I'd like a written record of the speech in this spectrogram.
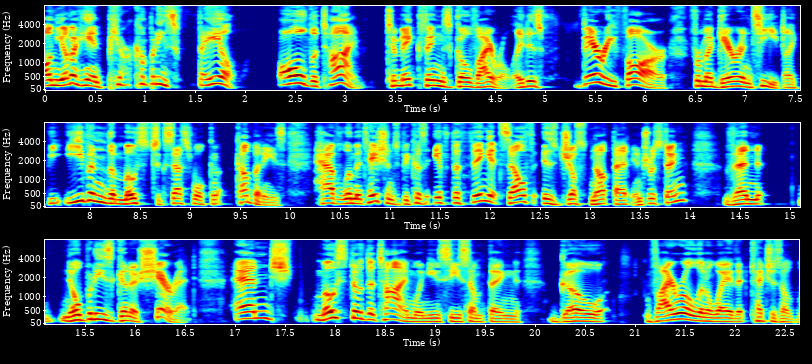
On the other hand, PR companies fail all the time to make things go viral. It is very far from a guarantee. Like the, even the most successful co- companies have limitations because if the thing itself is just not that interesting, then nobody's going to share it. And most of the time, when you see something go viral in a way that catches a,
